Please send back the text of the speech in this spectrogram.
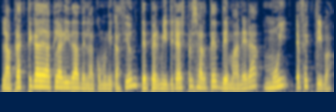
La práctica de la claridad en la comunicación te permitirá expresarte de manera muy efectiva.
